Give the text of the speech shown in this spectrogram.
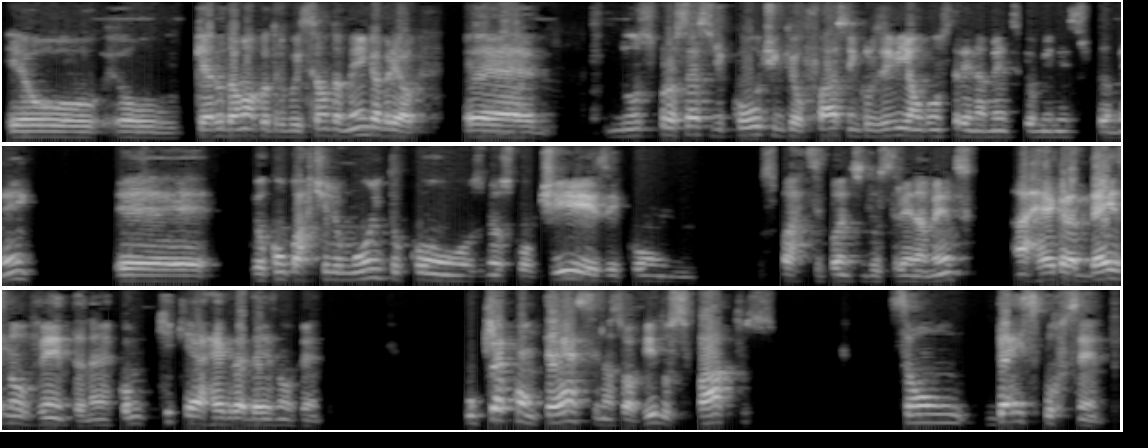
Eu, eu quero dar uma contribuição também, Gabriel. É, nos processos de coaching que eu faço, inclusive em alguns treinamentos que eu ministro também, é, eu compartilho muito com os meus coaches e com os participantes dos treinamentos a regra 1090, né? Como que, que é a regra 1090? O que acontece na sua vida, os fatos, são 10%.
